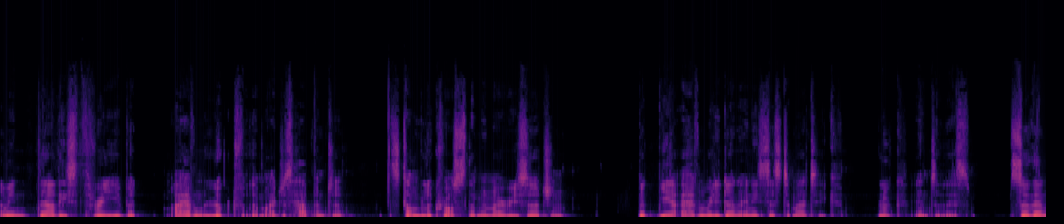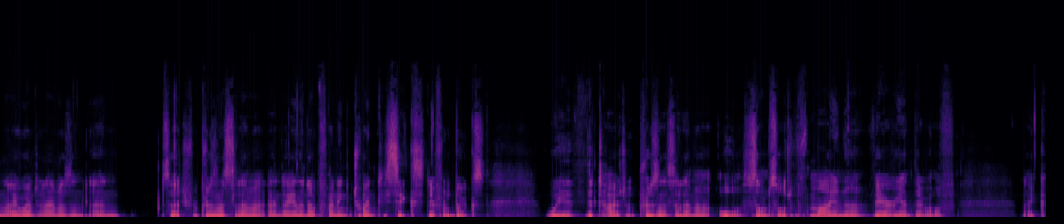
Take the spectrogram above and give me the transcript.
I mean, there are these three, but I haven't looked for them. I just happened to stumble across them in my research. And, but yeah, I haven't really done any systematic look into this. So then I went on Amazon and searched for Prisoner's Dilemma, and I ended up finding 26 different books with the title Prisoner's Dilemma or some sort of minor variant thereof, like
